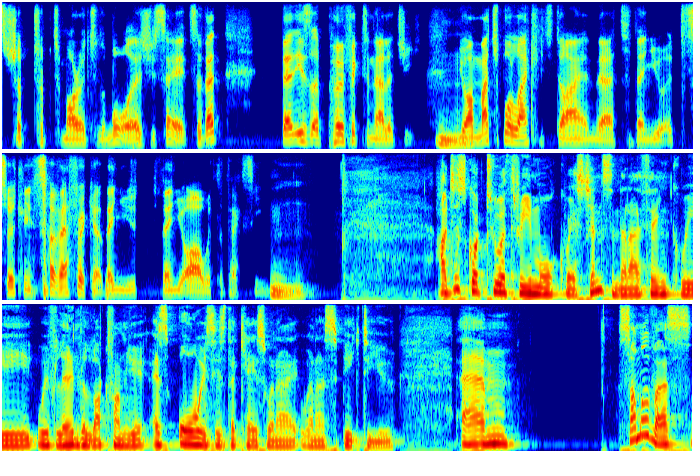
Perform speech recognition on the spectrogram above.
trip tomorrow to the mall, as you say. So that that is a perfect analogy. Mm. You are much more likely to die in that than you certainly in South Africa than you than you are with the vaccine. Mm. I just got two or three more questions, and then I think we we've learned a lot from you, as always is the case when I when I speak to you. Um, some of us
